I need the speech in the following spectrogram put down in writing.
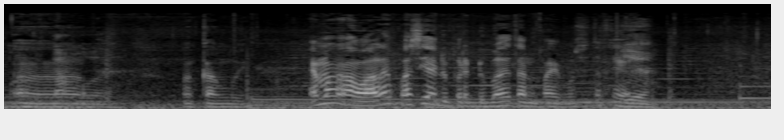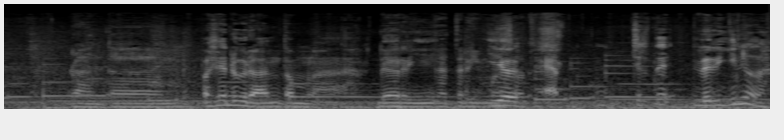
eh, Ngekang gua. ngekang gue emang awalnya pasti ada perdebatan pak maksudnya kayak Iya. berantem pasti ada berantem lah dari Nggak terima iya, satu- eh, cerita dari gini lah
